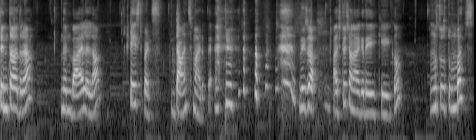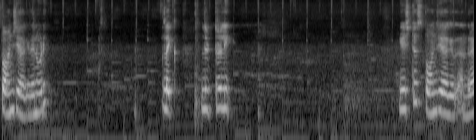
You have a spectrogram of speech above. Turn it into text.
ತಿಂತಾದ್ರೆ ನನ್ನ ಬಾಯಲೆಲ್ಲ ಟೇಸ್ಟ್ ಬಡ್ಸ್ ಡಾನ್ಸ್ ಮಾಡುತ್ತೆ. ನಿಜ, ಅಷ್ಟು ಚೆನ್ನಾಗಿದೆ ಈ ಕೇಕು. ಸೊ, ತುಂಬ ಸ್ಪಾಂಜಿ ಆಗಿದೆ ನೋಡಿ. ಲೈಕ್ ಲಿಟ್ರಲಿ ಎಷ್ಟು ಸ್ಪಾಂಜಿ ಆಗಿದೆ ಅಂದರೆ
